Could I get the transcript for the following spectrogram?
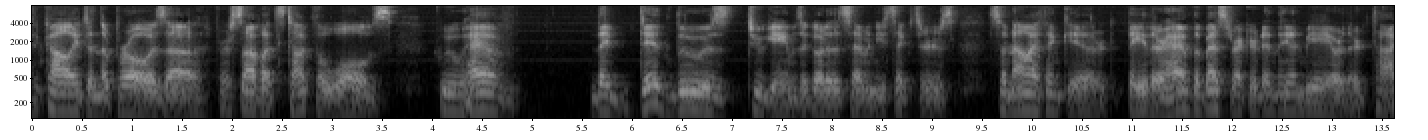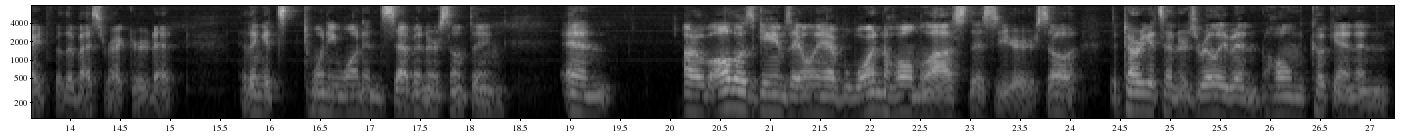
to college and the pros. Uh, first off, let's talk the Wolves, who have they did lose two games ago to the 76ers. So now I think they either have the best record in the NBA or they're tied for the best record at I think it's 21 and 7 or something. And out of all those games, they only have one home loss this year. So the Target Center's really been home cooking. And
